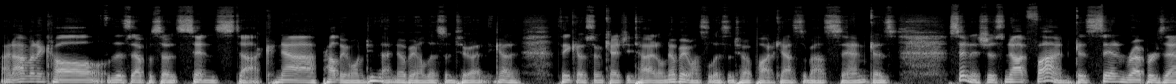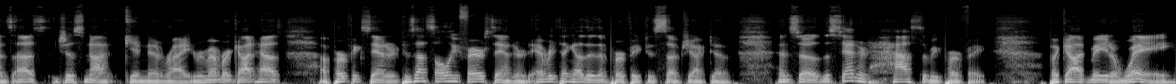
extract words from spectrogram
And I'm going to call this episode Sin Stuck. Nah, probably won't do that. Nobody will listen to it. Got to think of some catchy title. Nobody wants to listen to a podcast about sin because sin is just not fun because sin represents us just not getting it right. Remember, God has a perfect standard because that's the only fair standard. Everything other than perfect is subjective. And so the standard has to be perfect. But God made a way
